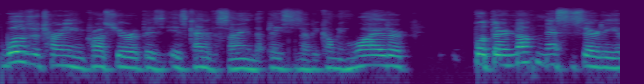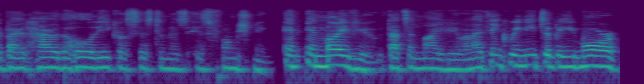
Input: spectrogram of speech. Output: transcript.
Wolves returning across Europe is, is kind of a sign that places are becoming wilder, but they're not necessarily about how the whole ecosystem is, is functioning. In, in my view, that's in my view. And I think we need to be more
